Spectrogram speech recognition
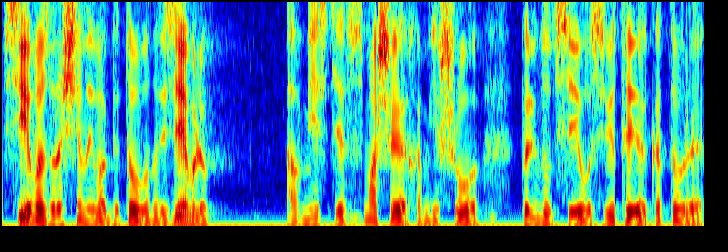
все возвращены в обетованную землю, а вместе с Машехом Иешуа придут все его святые, которые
